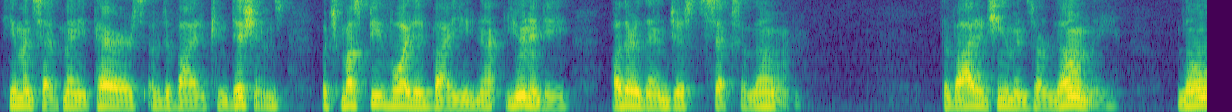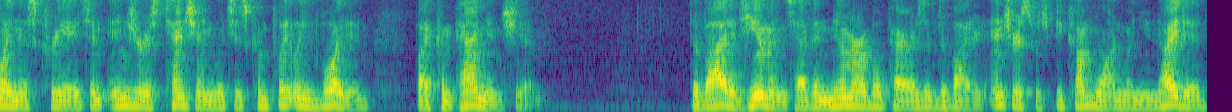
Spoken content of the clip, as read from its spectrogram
Humans have many pairs of divided conditions which must be voided by uni- unity other than just sex alone. Divided humans are lonely. Loneliness creates an injurious tension which is completely voided by companionship. Divided humans have innumerable pairs of divided interests which become one when united,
